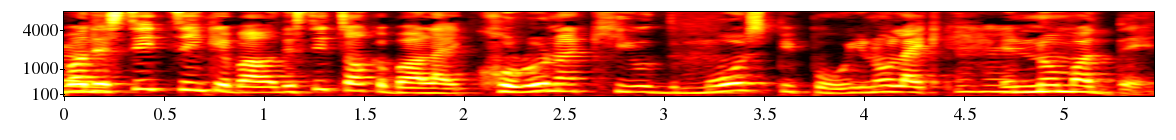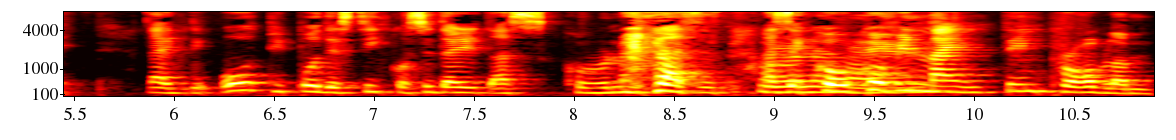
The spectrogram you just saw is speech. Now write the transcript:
But they still think about, they still talk about like Corona killed most people. You know, like mm-hmm. a normal death like the old people they still consider it as corona as, a- as a covid-19 problem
